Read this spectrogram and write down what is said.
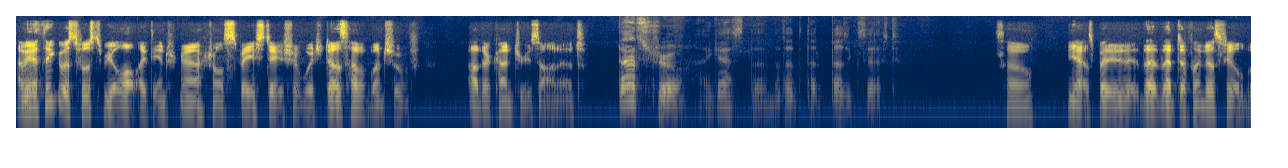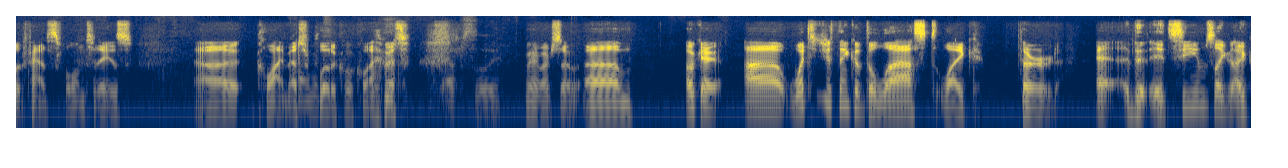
I mean, I think it was supposed to be a lot like the International Space Station, which does have a bunch of other countries on it. that's true. I guess that that, that does exist. So yes, but it, that that definitely does feel a bit fanciful in today's uh, climate, Climate. political climate. Absolutely. Very much so. Um, okay. Uh, what did you think of the last like third? Uh, it seems like like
